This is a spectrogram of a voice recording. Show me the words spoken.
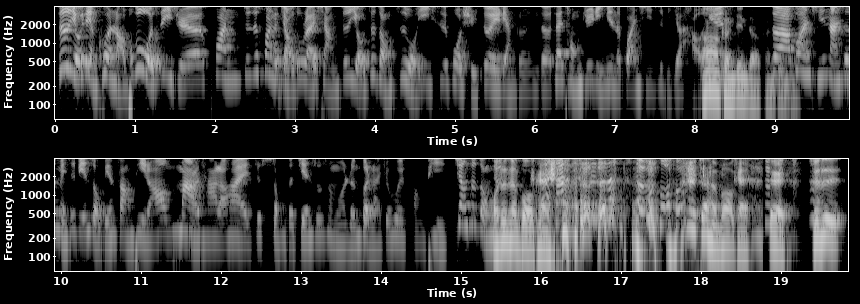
就是有一点困扰。不过我自己觉得换就是换个角度来想，就是有这种自我意识，或许对两个人的在同居里面的关系是比较好的。啊，肯定的，肯定的。对啊，不然其实男生每次边走边放屁，然后骂了他，然后他还就耸个肩说什么人本来就会放屁，像这种，我是真的不 OK，是真的很不 OK，真的很不 OK。对，就是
